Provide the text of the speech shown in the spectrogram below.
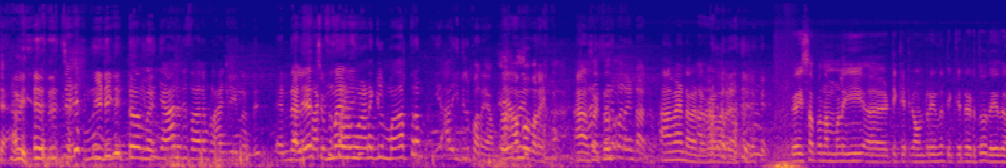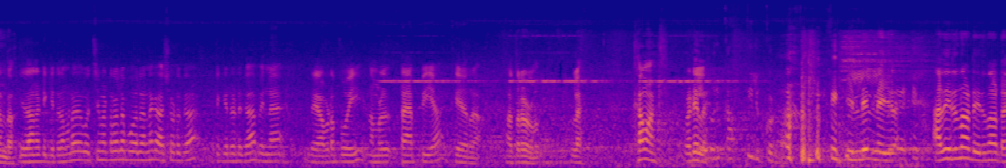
ഞാൻ വിചാരിച്ച് ഇടി കിട്ടുമെന്ന്. ഞാനൊരു സാധനം പ്ലാൻ ചെയ്യുന്നുണ്ട്. എന്റെ അളിയ ചുമ്മാ ആണെങ്കിൽ മാത്രം ഇതിൽ പറയാം. അപ്പൊ പറയാം. ആ സക്സസ് പറയണ്ടല്ലോ. ആ വേണ്ട വേണ്ട ഗൈസ് അപ്പോൾ നമ്മൾ ഈ ടിക്കറ്റ് കൗണ്ടറിൽ നിന്ന് ടിക്കറ്റ് എടുത്തു. ഇത് ഉണ്ടോ ഇതാണ് ടിക്കറ്റ് നമ്മുടെ കൊച്ചി മെട്രോയിലെ പോലെ തന്നെ കാശ് കൊടുക്കുക ടിക്കറ്റ് എടുക്കുക. പിന്നെ അവിടെ പോയി നമ്മൾ ടാപ്പ് ചെയ്യുക കയറുക അത്രേ ഉള്ളൂ. അല്ലേ? കമാൺ റെഡി അല്ലേ? ഒരു കത്തി ലുക്കുണ്ട് ഇല്ല ഇല്ല ഇല്ല. അത് ഇരുന്നോട്ടെ ഇരുന്നോട്ടെ.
